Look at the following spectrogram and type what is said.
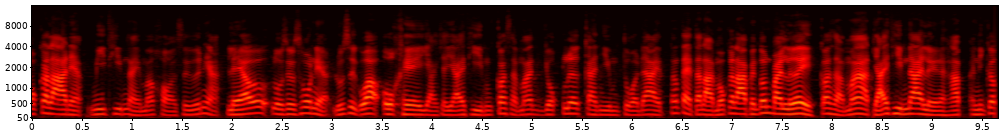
มกราเนี่ยมีทีมไหนมาขอซื้อเนี่ยแล้วโรเซโซเนี่ยรู้สึกว่าโอเค อยากจะย้ายทีมก็สามารถยกเลิกการยืมตัวได้ ตั้งแต่ตลาดมกราเป็นต้นไปเลย ก็สามารถย้ายทีมได้เลยนะครับอันนี้ก็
